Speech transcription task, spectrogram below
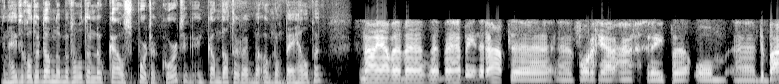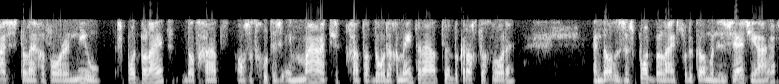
En heeft Rotterdam dan bijvoorbeeld een lokaal sportakkoord? En kan dat er ook nog bij helpen? Nou ja, we, we, we hebben inderdaad uh, uh, vorig jaar aangegrepen om uh, de basis te leggen voor een nieuw sportbeleid. Dat gaat, als het goed is, in maart gaat dat door de gemeenteraad bekrachtigd worden. En dat is een sportbeleid voor de komende zes jaar.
